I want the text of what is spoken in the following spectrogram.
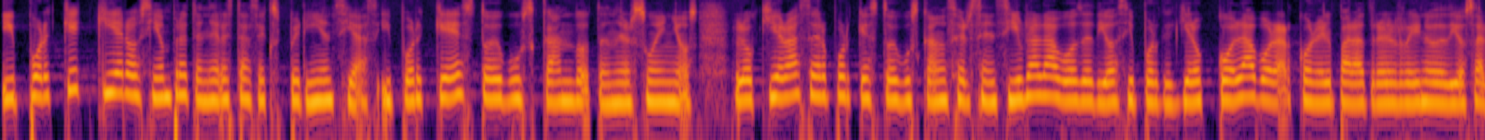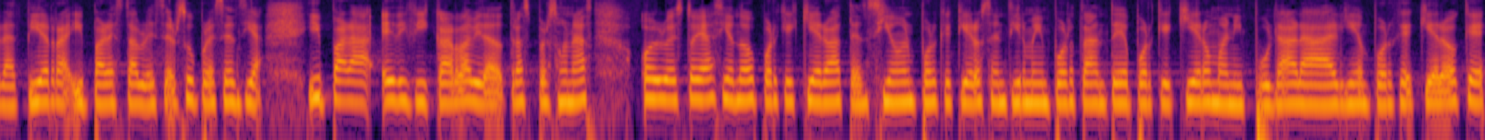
y por qué quiero siempre tener estas experiencias y por qué estoy buscando tener sueños. Lo quiero hacer porque estoy buscando ser sensible a la voz de Dios y porque quiero colaborar con Él para traer el reino de Dios a la tierra y para establecer su presencia y para edificar la vida de otras personas. O lo estoy haciendo porque quiero atención, porque quiero sentirme importante, porque quiero manipular a alguien, porque quiero que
